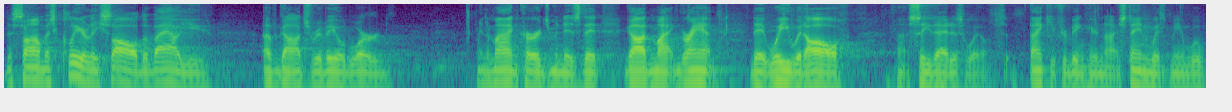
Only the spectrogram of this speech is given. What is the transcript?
The psalmist clearly saw the value of God's revealed Word. And my encouragement is that God might grant that we would all uh, see that as well. So thank you for being here tonight. Stand with me and we'll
